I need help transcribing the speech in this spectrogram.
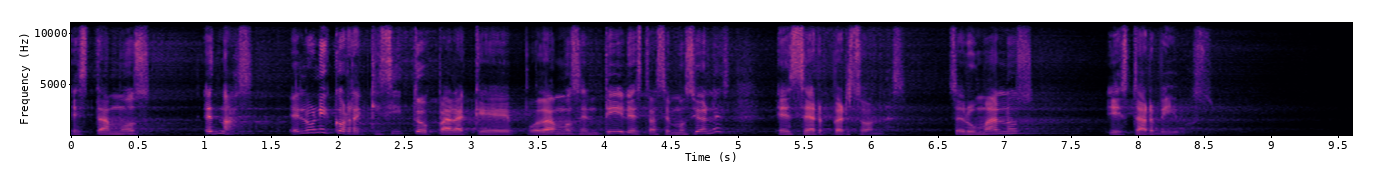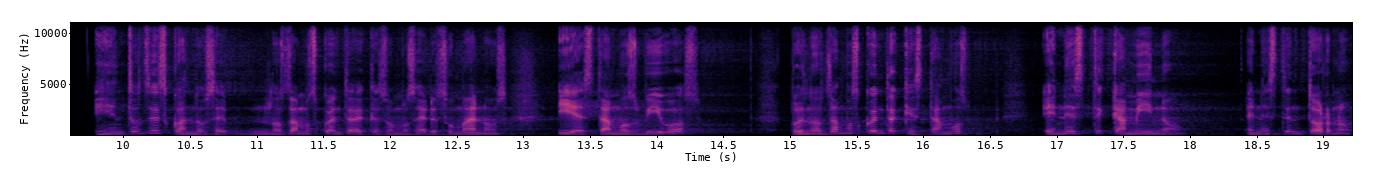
estamos, es más, el único requisito para que podamos sentir estas emociones es ser personas, ser humanos y estar vivos. Y entonces cuando nos damos cuenta de que somos seres humanos y estamos vivos, pues nos damos cuenta que estamos en este camino, en este entorno,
